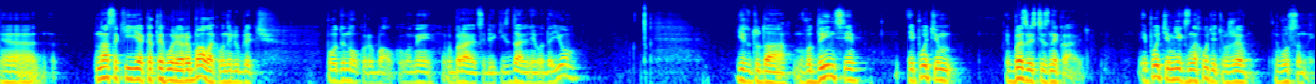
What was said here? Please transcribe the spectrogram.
Е, У нас такі є категорія рибалок, вони люблять поодиноку рибалку. Вони вибирають собі якийсь дальній водойом, їдуть туди в одинці, і потім безвісті зникають. І потім їх знаходять вже восени.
